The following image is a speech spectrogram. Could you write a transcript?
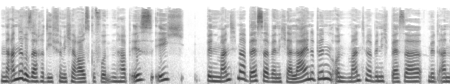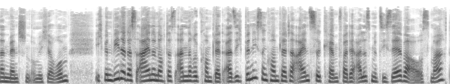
Eine andere Sache, die ich für mich herausgefunden habe, ist, ich bin manchmal besser, wenn ich alleine bin und manchmal bin ich besser mit anderen Menschen um mich herum. Ich bin weder das eine noch das andere komplett. Also ich bin nicht so ein kompletter Einzelkämpfer, der alles mit sich selber ausmacht.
